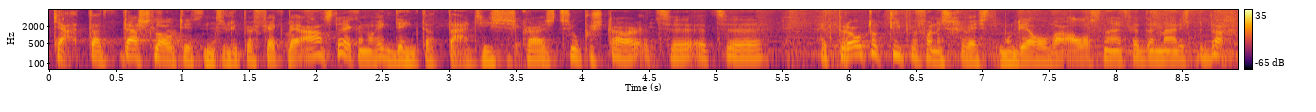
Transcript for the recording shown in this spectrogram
Ja, dat, daar sloot dit natuurlijk perfect bij aan. Sterker nog, ik denk dat daar Jesus Christ Superstar het, uh, het, het prototype van is geweest. Het model waar alles naar, verder naar is bedacht.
